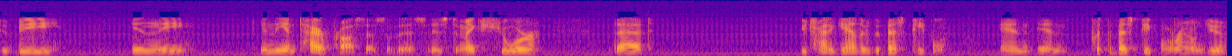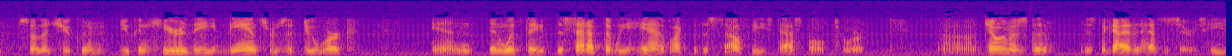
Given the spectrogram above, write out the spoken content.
to be in the in the entire process of this is to make sure that you try to gather the best people and and put the best people around you so that you can you can hear the the answers that do work. And and with the the setup that we have like with the southeast asphalt tour uh, John is the is the guy that has the series. He's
